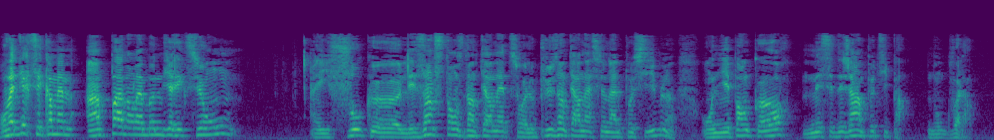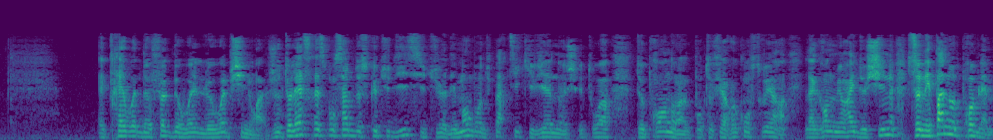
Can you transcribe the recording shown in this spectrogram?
on va dire que c'est quand même un pas dans la bonne direction. il faut que les instances d'Internet soient le plus internationales possible. On n'y est pas encore, mais c'est déjà un petit pas. Donc voilà très what the fuck de le web chinois. Je te laisse responsable de ce que tu dis. Si tu as des membres du parti qui viennent chez toi te prendre pour te faire reconstruire la grande muraille de Chine, ce n'est pas notre problème.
